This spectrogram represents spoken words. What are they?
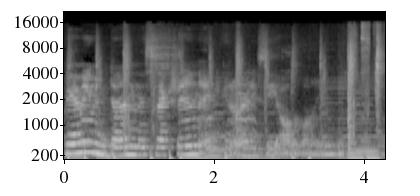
We haven't even done this section and you can already see all the volume.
